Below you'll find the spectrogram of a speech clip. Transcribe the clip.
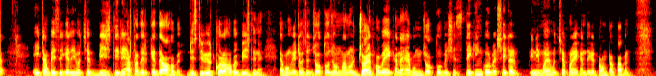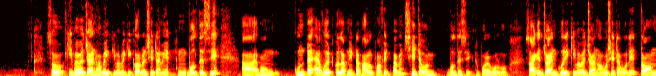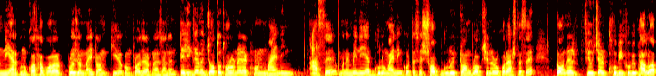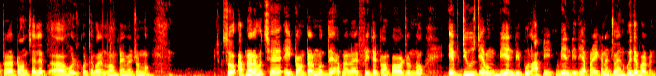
এইটা বেসিক্যালি হচ্ছে বিশ দিনে আপনাদেরকে দেওয়া হবে ডিস্ট্রিবিউট করা হবে বিশ দিনে। এবং এটা হচ্ছে যতজন মানুষ জয়েন হবে এখানে এবং যত বেশি স্টেকিং করবে, সেটার বিনিময়ে হচ্ছে আপনারা এখান থেকে টনটা পাবেন। সো কীভাবে জয়েন হবেন, কীভাবে কি করবেন, সেটা আমি এখন বলতেছি। এবং কোনটা অ্যাভয়েড করলে আপনি একটা ভালো প্রফিট পাবেন সেটাও আমি বলতেছি, একটু পরে বলব। সো আগে জয়েন করি, কীভাবে জয়েন হব সেটা বলি। টন নিয়ে আর কোনো কথা বলার প্রয়োজন নাই। টন কীরকম প্রজেক্ট আপনারা জানেন? টেলিগ্রামে যত ধরনের এখন মাইনিং আছে মানে মিনি অ্যাপগুলো মাইনিং করতেছে, সবগুলোই টন ব্লকচেনের উপরে আসতেছে। টনের ফিউচার খুবই খুবই ভালো। আপনারা টন চাইলে হোল্ড করতে পারেন লং টাইমের জন্য। সো আপনারা হচ্ছে এই টনটার মধ্যে আপনারা ফ্রিতে টন পাওয়ার জন্য এফডিউসডি এবং বিএনবি পুল আপনি বিএনবি দিয়ে আপনারা এখানে জয়েন হইতে পারবেন।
